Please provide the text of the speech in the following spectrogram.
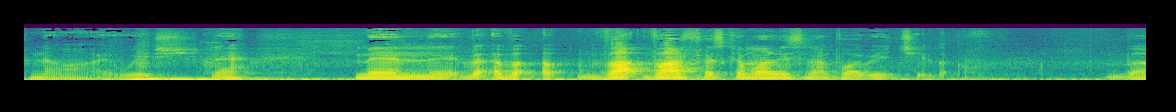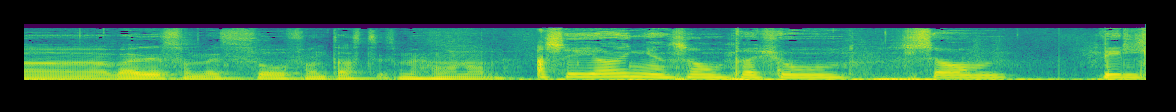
no, I wish. Nej. Men eh, va, va, varför ska man lyssna på Avicii då? Va, vad är det som är så fantastiskt med honom? Alltså jag är ingen sån person som vill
